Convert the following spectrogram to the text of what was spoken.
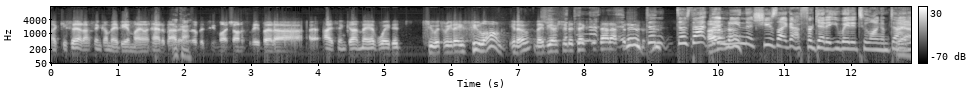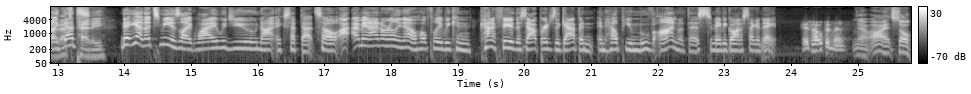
like you said, I think I may be in my own head about Okay. it a little bit too much, honestly. But uh, I, I think I may have waited two or three days too long. You know, maybe I should have texted that afternoon. Then, does that then don't know. mean that she's like, ah, forget it, you waited too long, I'm done? Yeah, like that's petty. That, yeah, that to me is like, why would you not accept that? So, I, I mean, I don't really know. Hopefully, we can kind of figure this out, bridge the gap, and, and help you move on with this to maybe go on a second date. Here's hoping, man. Yeah. All right. So,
